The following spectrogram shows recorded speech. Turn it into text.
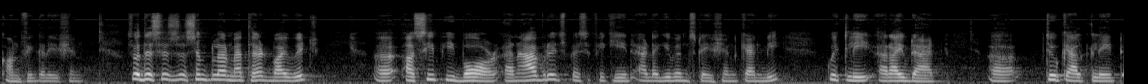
configuration. So, this is a simpler method by which uh, a CP bar an average specific heat at a given station can be quickly arrived at uh, to calculate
